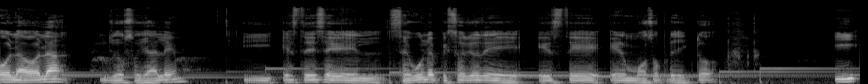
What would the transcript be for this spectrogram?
Hola, hola, yo soy Ale y este es el segundo episodio de este hermoso proyecto y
